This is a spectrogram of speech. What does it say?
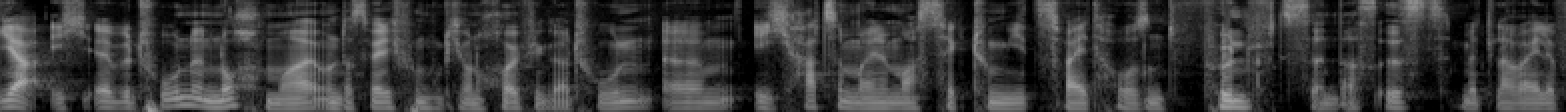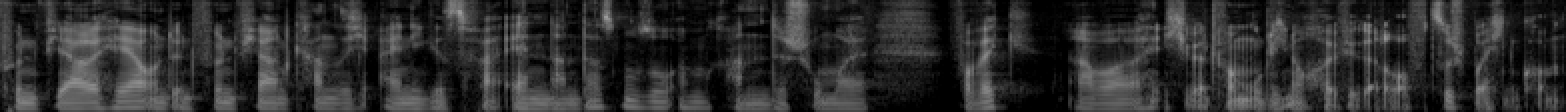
Ja, ich äh, betone nochmal, und das werde ich vermutlich auch noch häufiger tun, ähm, ich hatte meine Mastektomie 2015. Das ist mittlerweile fünf Jahre her und in fünf Jahren kann sich einiges verändern. Das nur so am Rande schon mal vorweg, aber ich werde vermutlich noch häufiger darauf zu sprechen kommen.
